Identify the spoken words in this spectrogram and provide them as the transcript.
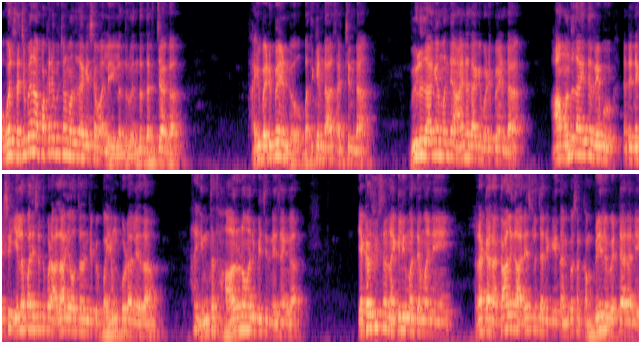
ఒకవేళ చచ్చిపోయినా ఆ పక్కనే కూర్చొని మందు తాగేసేవాళ్ళు వీళ్ళందరూ. ఎంత దర్జాగా. తాగి పడిపోయిండు బతికిండా సచ్చిండా. వీళ్ళు తాగే మంది ఆయన తాగి పడిపోయిండా. ఆ మందు తాగితే రేపు అంటే నెక్స్ట్ వీళ్ళ పరిస్థితి కూడా అలాగే అవుతుందని చెప్పి భయం కూడా లేదా? అరే ఇంత దారుణం అనిపించింది నిజంగా. ఎక్కడ చూసినా నకిలీ మద్యం అని రకరకాలుగా అరెస్టులు జరిగి దానికోసం కంపెనీలు పెట్టారని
